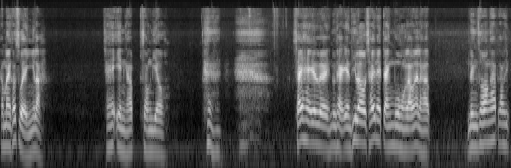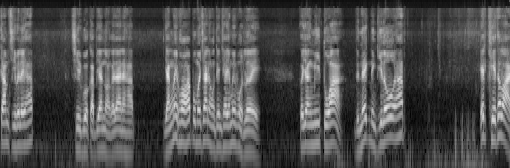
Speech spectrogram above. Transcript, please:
ทำไมเขาสวยอย่างนี้ล่ะ ใช้ให้เอ็นครับซองเดียว ใช้ให้เอ็นเลยนูแท็กเอ็นที่เราใช้ในแตงโมของเรานั่นแหละครับหนึ่งซองครับสามสิบกรัมฉีดไปเลยครับ ฉีดบวกกับยาหนอนก็ได้นะครับ ยังไม่พอครับโปรโมชั่นของเทนชัยยังไม่หมดเลย ก็ยังมีตัว เดอะเน็กหนึ่งกิโลนะครับ SK เท่าไหร่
